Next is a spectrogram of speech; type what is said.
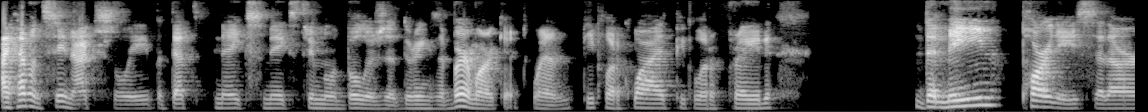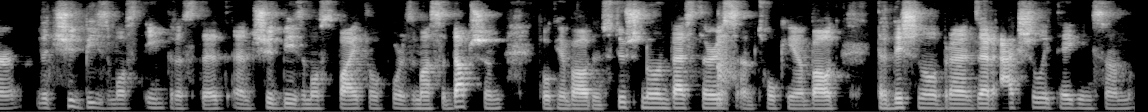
I haven't seen actually, but that makes me extremely bullish that during the bear market, when people are quiet, people are afraid, the main parties that are that should be the most interested and should be the most vital for the mass adoption. Talking about institutional investors i'm talking about traditional brands that are actually taking some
